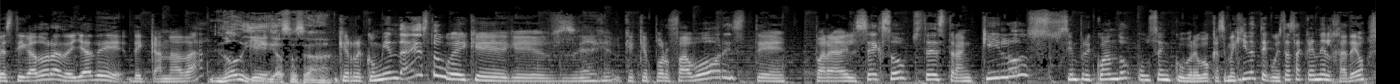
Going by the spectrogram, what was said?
investigadora de allá de, de Canadá. no que- digas, o sea. que recomienda esto, güey, que, que, que, que por favor, este, para el sexo, ustedes tranquilos, siempre y cuando usen cubrebocas. Imagínate, güey, estás acá en el jadeo.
